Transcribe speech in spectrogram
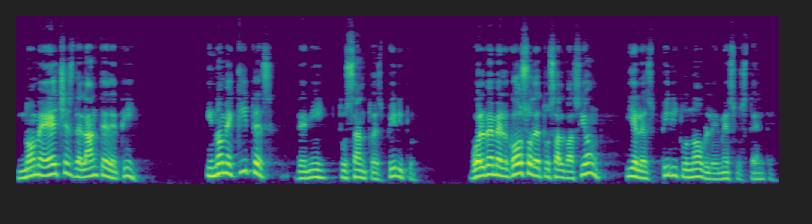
No me eches delante de ti, y no me quites de mí tu Santo Espíritu. Vuélveme el gozo de tu salvación, y el Espíritu noble me sustente.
